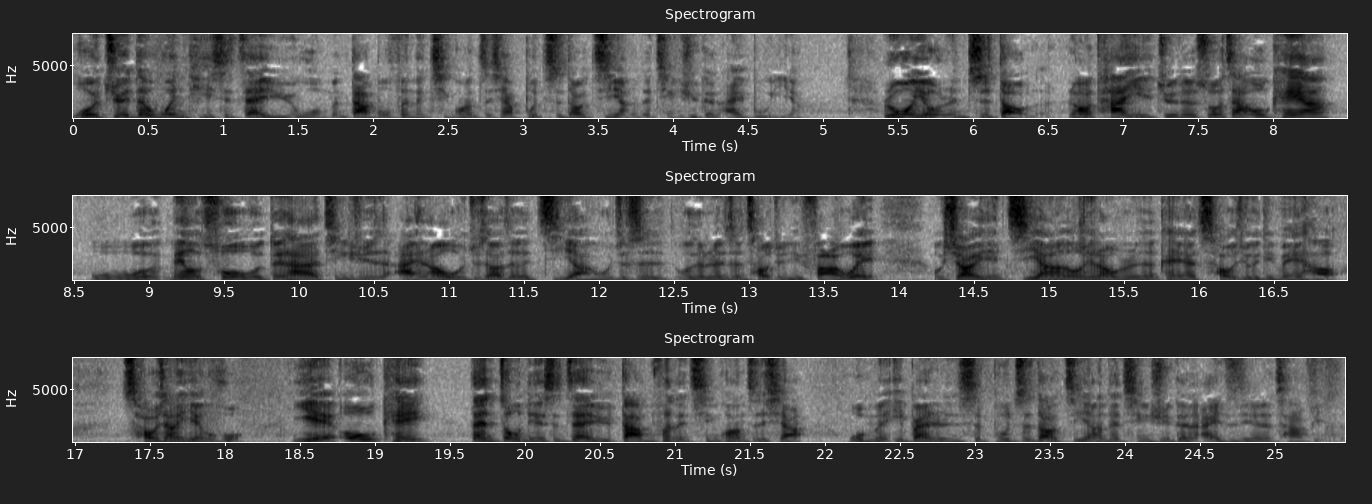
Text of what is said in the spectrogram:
我觉得问题是在于我们大部分的情况之下不知道激昂的情绪跟爱不一样。如果有人知道了，然后他也觉得说这样 OK 啊，我我没有错，我对他的情绪是爱，然后我就是要这个激昂，我就是我的人生超级无敌乏味，我需要一点激昂的东西，让我人生看起来超级无敌美好，超像烟火也 OK。但重点是在于，大部分的情况之下，我们一般人是不知道激昂的情绪跟爱之间的差别的。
